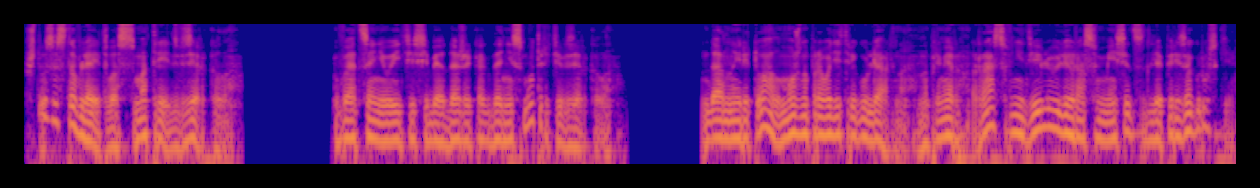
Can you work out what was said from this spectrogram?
Что заставляет вас смотреть в зеркало? Вы оцениваете себя даже когда не смотрите в зеркало? Данный ритуал можно проводить регулярно, например, раз в неделю или раз в месяц для перезагрузки.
